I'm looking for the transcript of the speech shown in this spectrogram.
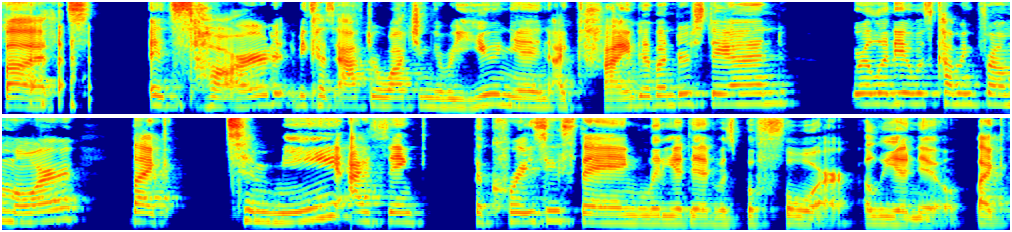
But it's hard because after watching the reunion, I kind of understand where Lydia was coming from more. Like to me, I think the craziest thing Lydia did was before Aaliyah knew. Like,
